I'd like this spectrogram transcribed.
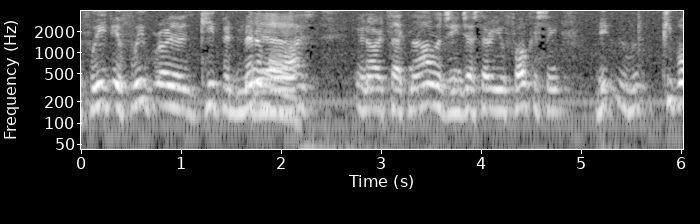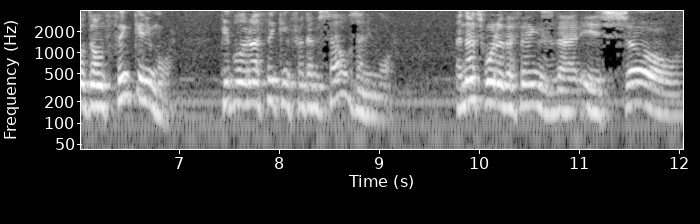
If we if we uh, keep it minimalized in our technology and just are you focusing, people don't think anymore. People are not thinking for themselves anymore, and that's one of the things that is so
